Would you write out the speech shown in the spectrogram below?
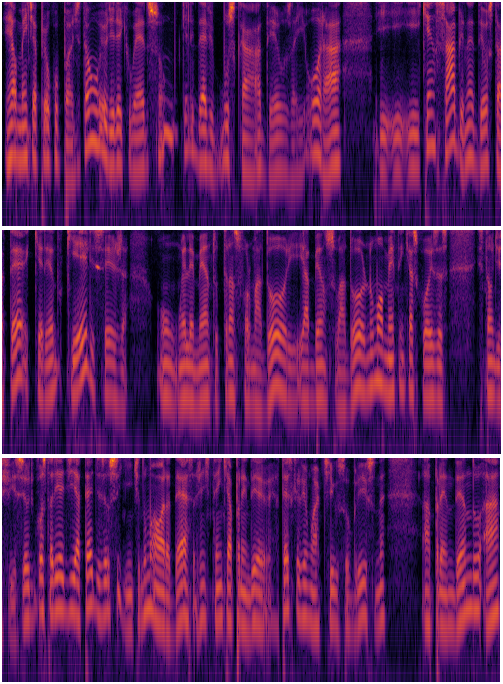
realmente é preocupante. Então eu diria que o Edson que ele deve buscar a Deus aí, orar e, e, e quem sabe, né? Deus está até querendo que ele seja um elemento transformador e abençoador no momento em que as coisas estão difíceis. Eu gostaria de até dizer o seguinte: numa hora dessa, a gente tem que aprender, até escrevi um artigo sobre isso, né? Aprendendo a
